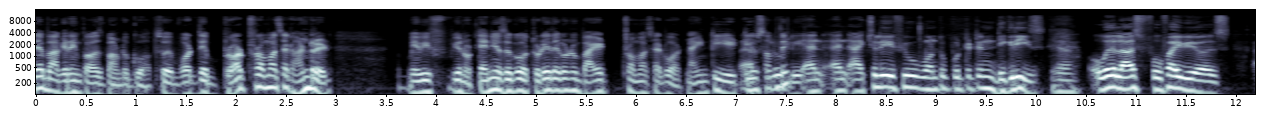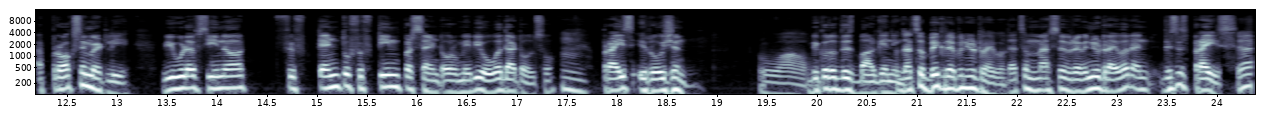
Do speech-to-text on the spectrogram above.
their bargaining power is bound to go up. So what they brought from us at 100, maybe you know 10 years ago, today they're going to buy it from us at what 90, 80 or something. Absolutely. And and actually, if you want to put it in degrees, Yeah. over the last four five years, approximately, we would have seen a 10 to 15 percent, or maybe over that also, Hmm. price erosion Wow. because of this bargaining. That's a big revenue driver. That's a massive revenue driver, and this is price. Yeah,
